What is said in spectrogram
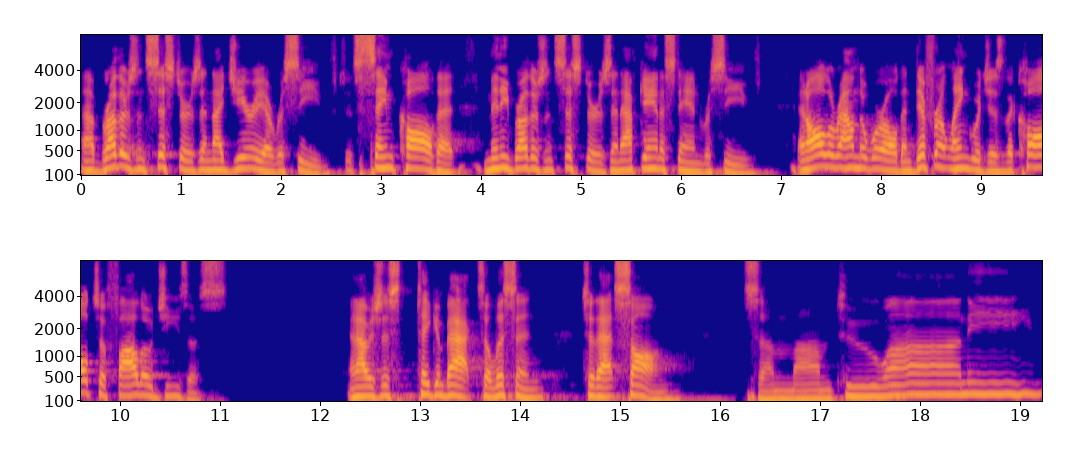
uh, brothers and sisters in Nigeria received. It's the same call that many brothers and sisters in Afghanistan received, and all around the world in different languages, the call to follow Jesus. And I was just taken back to listen to that song. Samam tuani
